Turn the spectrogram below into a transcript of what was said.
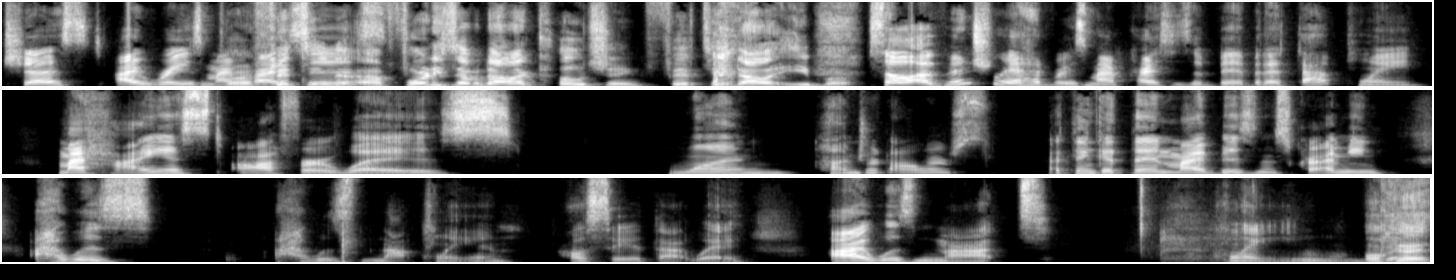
just I raised my For prices. 15, uh, forty-seven dollar coaching, fifteen dollar ebook. So eventually I had raised my prices a bit, but at that point, my highest offer was one hundred dollars. I think at then my business cra- I mean, I was I was not playing. I'll say it that way. I was not playing. Okay,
